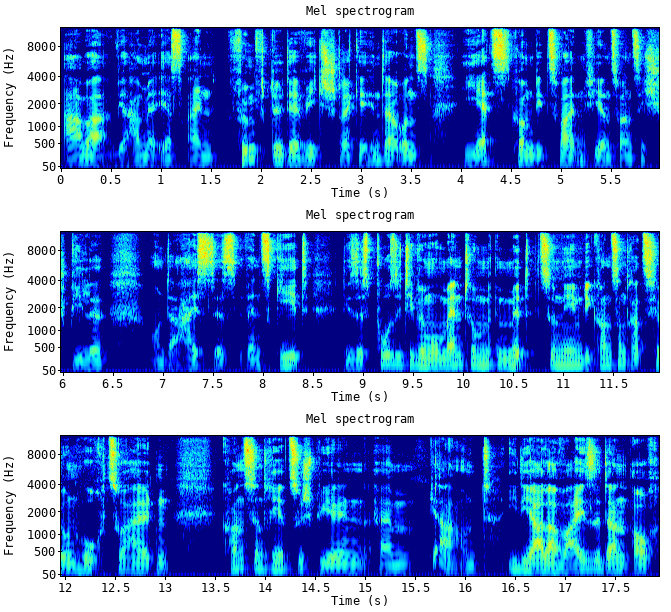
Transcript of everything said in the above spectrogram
aber wir haben ja erst ein Fünftel der Wegstrecke hinter uns. Jetzt kommen die zweiten 24 Spiele, und da heißt es, wenn es geht, dieses positive Momentum mitzunehmen, die Konzentration hochzuhalten, konzentriert zu spielen, ähm, ja, und idealerweise dann auch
